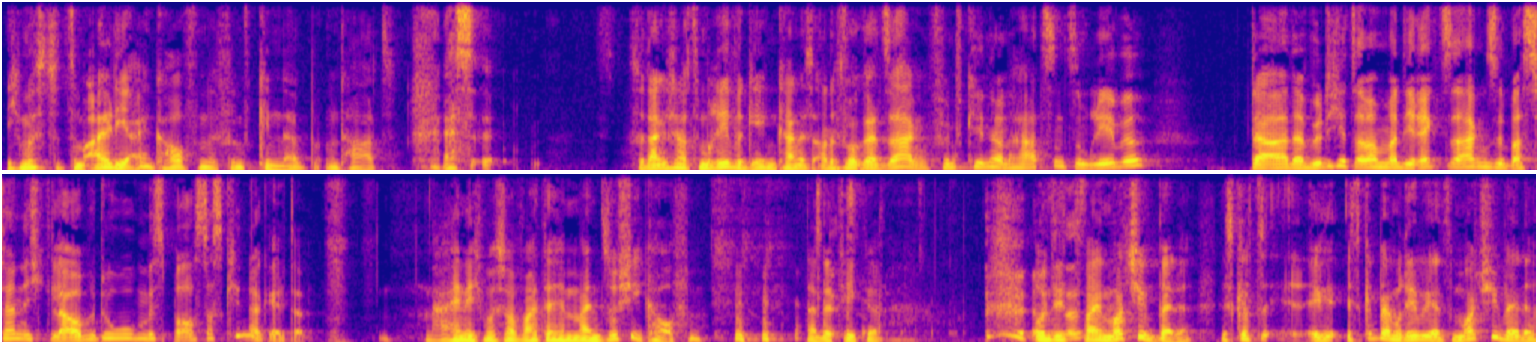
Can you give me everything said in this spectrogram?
Ich müsste zum Aldi einkaufen mit fünf Kindern und Harz. Es, äh, Solange ich noch zum Rewe gehen kann, ist alles Ich wollte gerade sagen, fünf Kinder und Harzen zum Rewe. Da, da würde ich jetzt aber mal direkt sagen, Sebastian, ich glaube, du missbrauchst das Kindergeld dann. Nein, ich muss doch weiterhin meinen Sushi kaufen. An der Theke. Und die zwei Mochi-Bälle. Es gibt, äh, es gibt beim Rewe jetzt Mochi-Bälle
